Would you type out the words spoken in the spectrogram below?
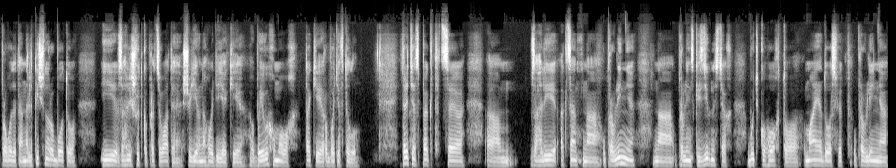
проводити аналітичну роботу і взагалі швидко працювати, що є в нагоді як і в бойових умовах, так і роботі в тилу. Третій аспект це ем, взагалі акцент на управлінні, на управлінських здібностях будь-кого, хто має досвід управління,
